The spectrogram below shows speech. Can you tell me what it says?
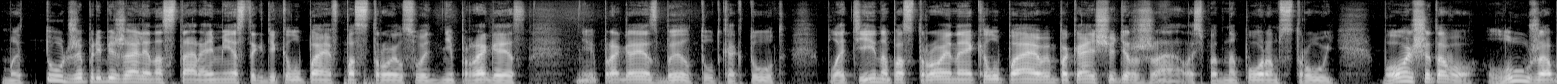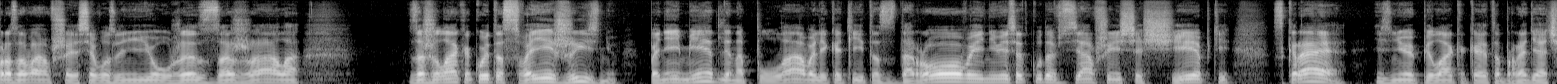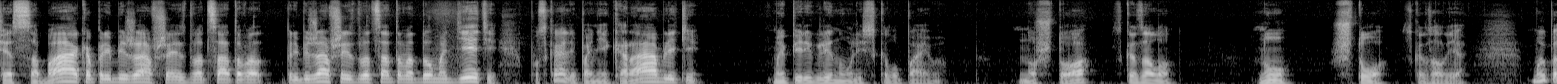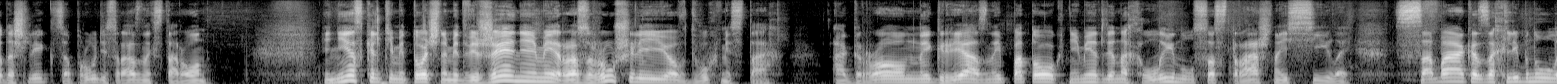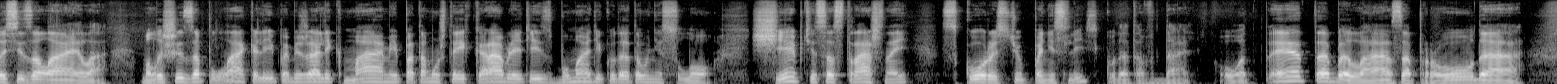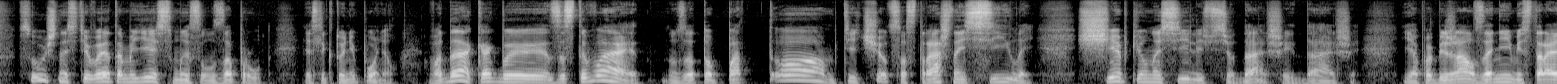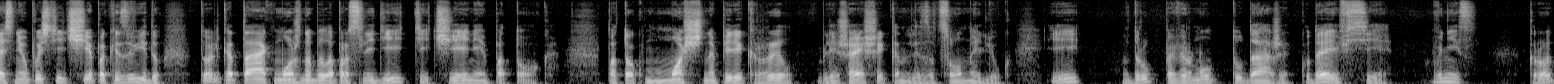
Мы тут же прибежали на старое место, где Колупаев построил свой Днепрогэс. Днепрогэс был тут как тут. Плотина, построенная Колупаевым, пока еще держалась под напором струй. Больше того, лужа, образовавшаяся возле нее, уже зажала, зажила какой-то своей жизнью. По ней медленно плавали какие-то здоровые, не весь откуда взявшиеся щепки. С края из нее пила какая-то бродячая собака, прибежавшая из двадцатого, прибежавшие из двадцатого дома дети, пускали по ней кораблики. Мы переглянулись с Колупаевым. «Ну что?» — сказал он. «Ну, что?» — сказал я. Мы подошли к запруде с разных сторон и несколькими точными движениями разрушили ее в двух местах. Огромный грязный поток немедленно хлынул со страшной силой. Собака захлебнулась и залаяла — Малыши заплакали и побежали к маме, потому что их кораблики из бумаги куда-то унесло. Щепки со страшной скоростью понеслись куда-то вдаль. Вот это была запруда! В сущности, в этом и есть смысл запруд, если кто не понял. Вода как бы застывает, но зато потом течет со страшной силой. Щепки уносились все дальше и дальше. Я побежал за ними, стараясь не упустить щепок из виду. Только так можно было проследить течение потока. Поток мощно перекрыл ближайший канализационный люк и вдруг повернул туда же, куда и все, вниз, к,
